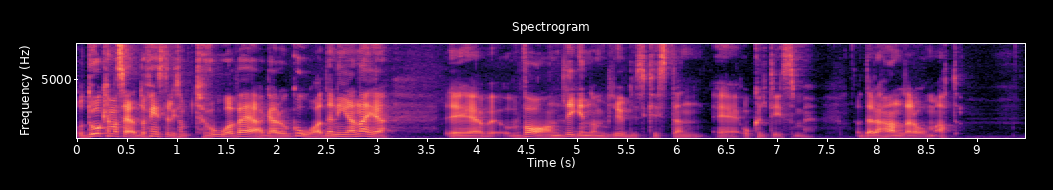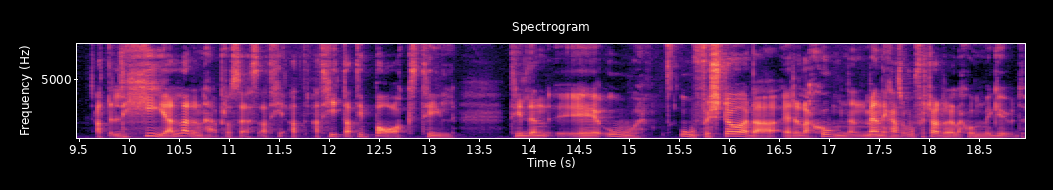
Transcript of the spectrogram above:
Och då kan man säga, då finns det liksom två vägar att gå. Den ena är eh, vanlig inom judisk kristen eh, ockultism. Där det handlar om att, att hela den här processen, att, att, att hitta tillbaks till, till den eh, o, oförstörda relationen, människans oförstörda relation med Gud.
